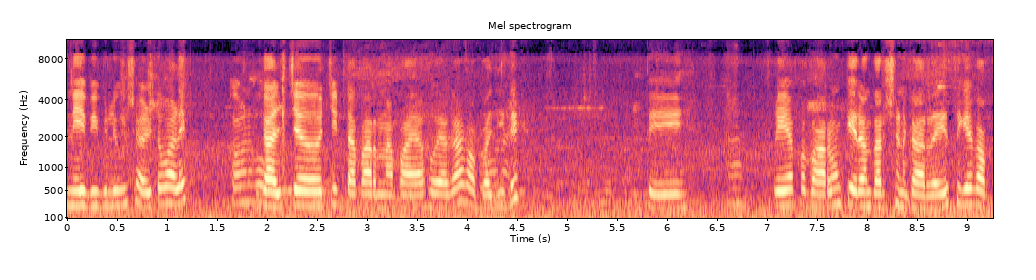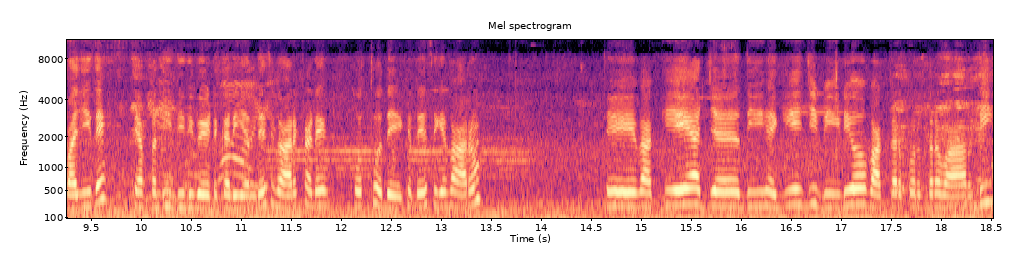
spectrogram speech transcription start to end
ਨੇਵੀ ਬਲੂ ਸ਼ਰਟ ਵਾਲੇ। ਕੌਣ ਗਲ 'ਚ ਚਿੱਟਾ ਪਰਨਾ ਪਾਇਆ ਹੋਇਆਗਾ ਬਾਬਾ ਜੀ ਦੇ। ਤੇ ਇਹ ਆਪਾਂ ਬਾਹਰੋਂ ਕੇਰਾਂ ਦਰਸ਼ਨ ਕਰ ਰਹੇ ਸੀਗੇ ਬਾਬਾ ਜੀ ਦੇ ਤੇ ਆਪਾਂ ਦੀਦੀ ਦੀ ਵੇਟ ਕਰੀ ਜਾਂਦੇ ਸੀ ਬਾਹਰ ਖੜੇ ਉੱਥੋਂ ਦੇਖਦੇ ਸੀਗੇ ਬਾਹਰੋਂ। ਤੇ ਬਾਕੀ ਇਹ ਅੱਜ ਦੀ ਹੈਗੀ ਹੈ ਜੀ ਵੀਡੀਓ ਵਾਕਰਪੁਰ ਦਰਬਾਰ ਦੀ।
